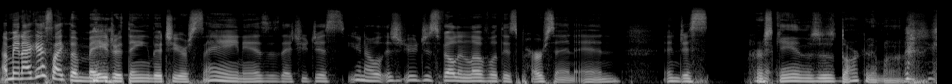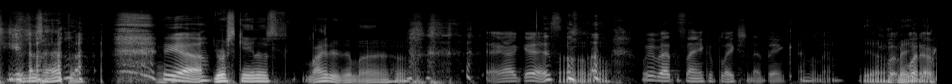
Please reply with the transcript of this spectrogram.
I mean, I guess like the major thing that you're saying is is that you just you know is you just fell in love with this person and and just her skin is just darker than mine. It just happened. yeah. Your skin is lighter than mine. Huh? I guess I don't know. we're about the same complexion. I think I don't know, Yeah, but maybe. whatever.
